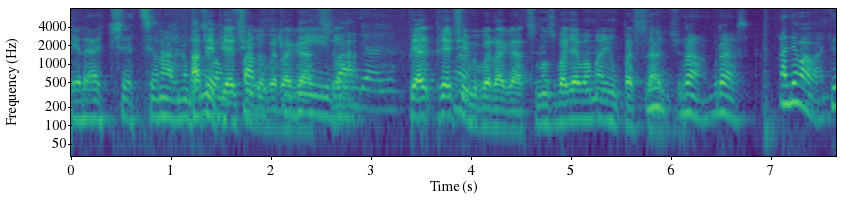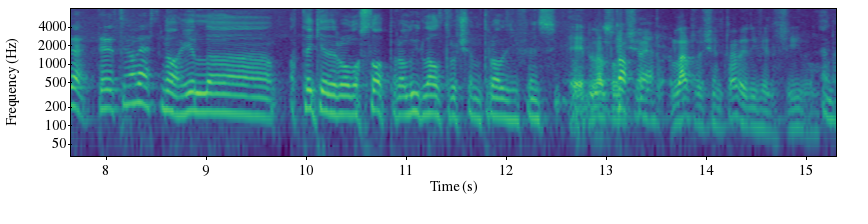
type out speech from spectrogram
era eccezionale. Non a me piaceva quel ragazzo. Pia- piaceva quel ragazzo, non sbagliava mai un passaggio. Bravo, bravo. Andiamo avanti, dai, terzino destro. No, il, eh, a te chiederò lo stop, a lui l'altro centrale difensivo. E l'altro, Stopper. centra- centrale difensivo. Eh beh,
